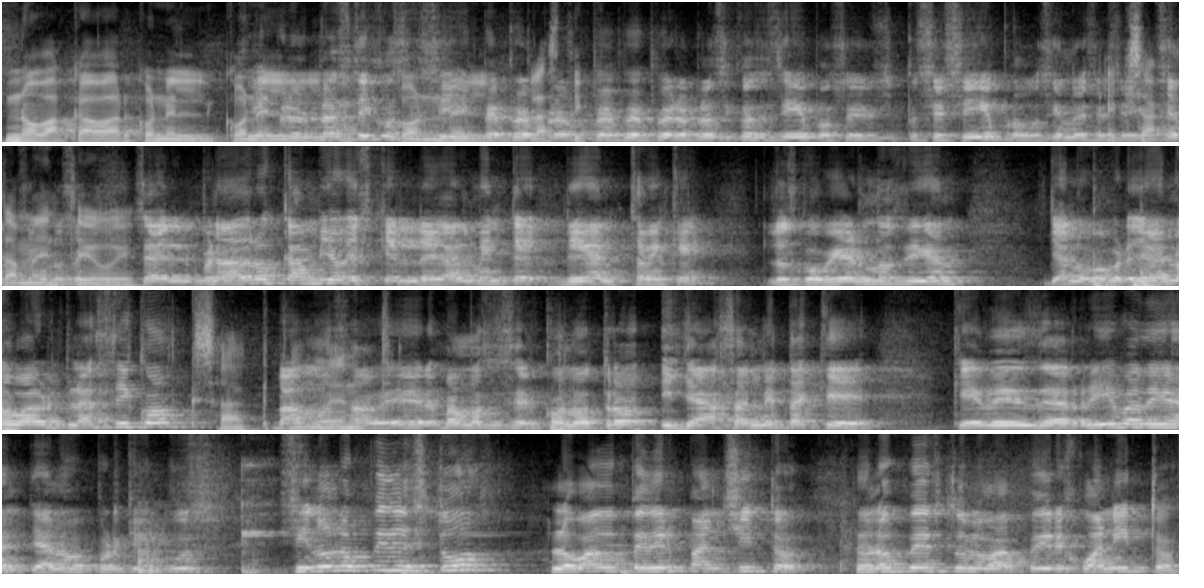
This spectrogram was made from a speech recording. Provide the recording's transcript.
no va a acabar con el, con Sí, el, pero el plástico con se sigue, el pero, plástico. pero- pero- pero el plástico se sigue, produ- se sigue produciendo y se sigue- Exactamente, se- se- güey. O sea, el verdadero cambio es que legalmente digan, ¿saben qué? Los gobiernos digan, ya no va a haber, ya no va a haber plástico. Vamos a Exactamente. ver, vamos a hacer con otro y ya, o sea, neta que, que desde arriba digan, ya no, porque pues, si no lo pides tú, lo va a pedir Panchito, no lo pides tú, lo va a pedir Juanito.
